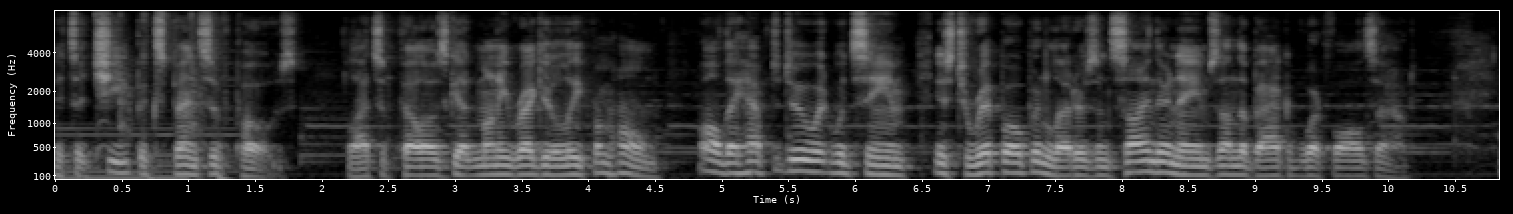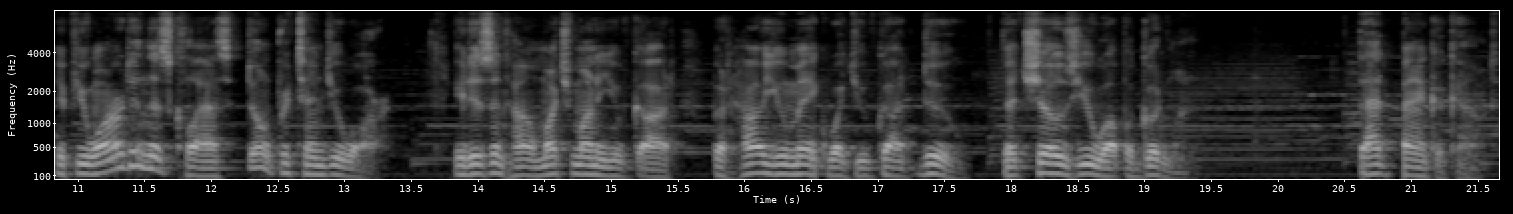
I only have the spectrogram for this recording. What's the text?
It's a cheap, expensive pose. Lots of fellows get money regularly from home. All they have to do, it would seem, is to rip open letters and sign their names on the back of what falls out. If you aren't in this class, don't pretend you are. It isn't how much money you've got, but how you make what you've got do that shows you up a good one. That bank account.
